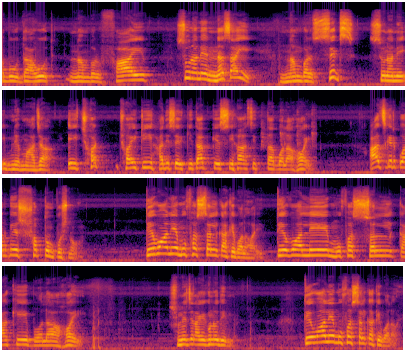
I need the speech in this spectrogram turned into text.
আবু দাউদ নাম্বার ফাইভ সুনানে নাসাই নাম্বার সিক্স সুনানে ইবনে মাজা এই ছ ছয়টি হাদিসের কিতাবকে সিহাসিত্তা বলা হয়। আজকের পর্বের সপ্তম প্রশ্ন, তেওয়ালে মুফাসল কাকে বলা হয়? তেওয়ালে মুফাসল কাকে বলা হয়? শুনেছেন আগে কোনো দিন? তেওয়ালে মুফাসল কাকে বলা হয়?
